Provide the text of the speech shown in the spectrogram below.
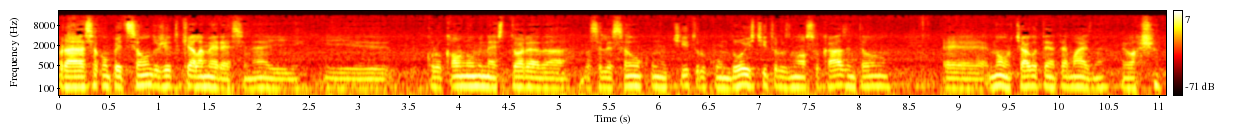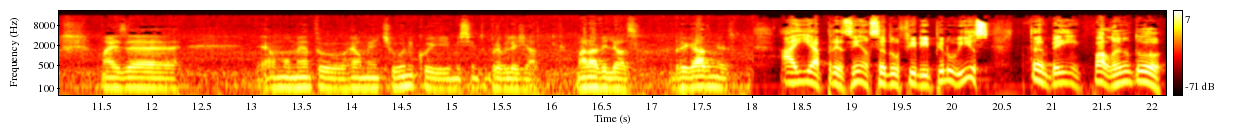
para essa competição do jeito que ela merece, né? E, e colocar um nome na história da, da seleção com um título, com dois títulos no nosso caso, então. É, não, o Thiago tem até mais, né? Eu acho. Mas é, é um momento realmente único e me sinto privilegiado. Maravilhosa. Obrigado mesmo. Aí a presença do Felipe Luiz, também falando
